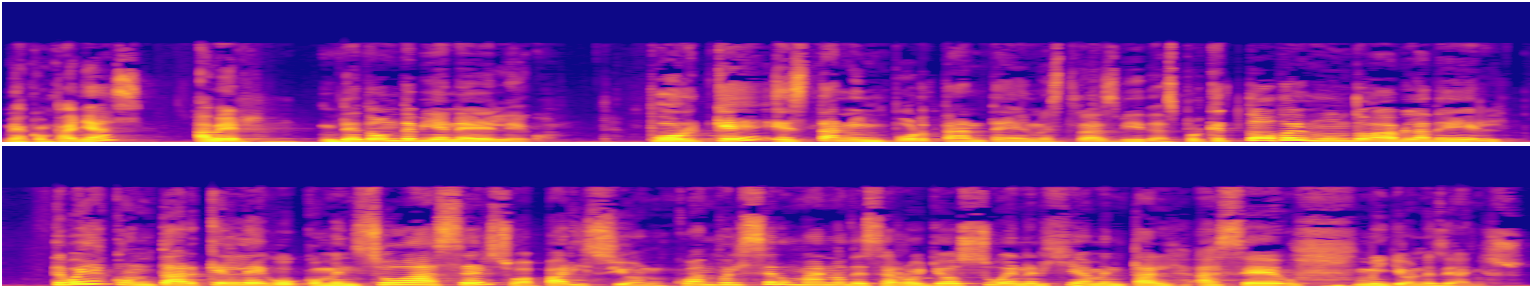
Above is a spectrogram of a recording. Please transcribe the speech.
¿Me acompañas? A ver, ¿de dónde viene el ego? ¿Por qué es tan importante en nuestras vidas? Porque todo el mundo habla de él. Te voy a contar que el ego comenzó a hacer su aparición cuando el ser humano desarrolló su energía mental hace millones de años.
